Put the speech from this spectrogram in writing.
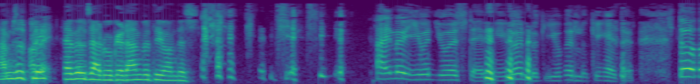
I'm just playing right. devil's advocate. I'm with you on this. yes, I know even you were staring. You were, look, you were looking at her. So,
